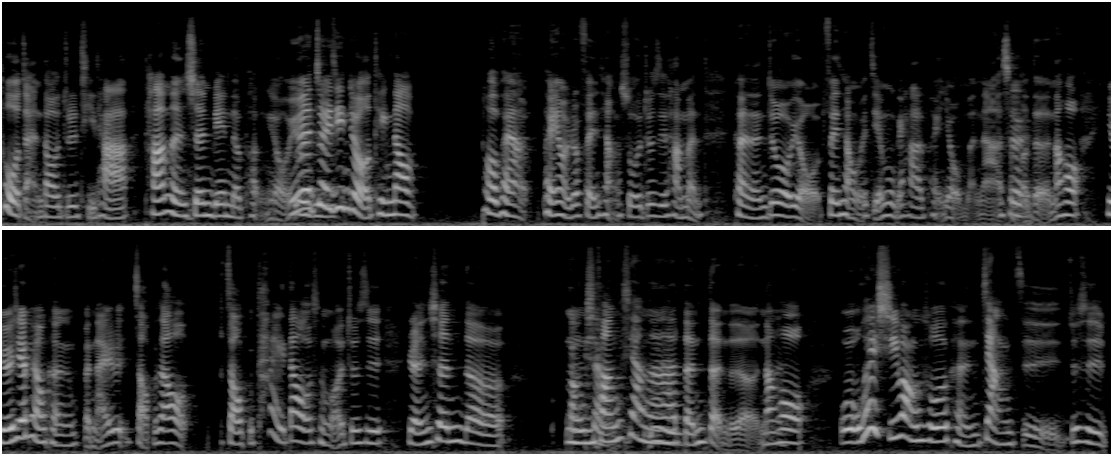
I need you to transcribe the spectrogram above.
拓展到就是其他他们身边的朋友。因为最近就有听到我朋友朋友就分享说，就是他们可能就有分享我的节目给他的朋友们啊什么的。然后有一些朋友可能本来就找不到，找不太到什么，就是人生的。方方向啊，嗯、等等的，然后我我会希望说，可能这样子就是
